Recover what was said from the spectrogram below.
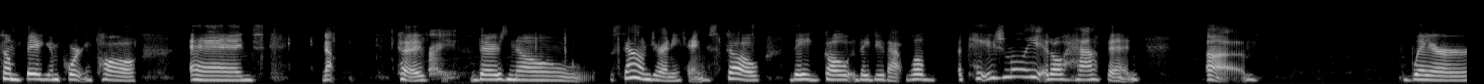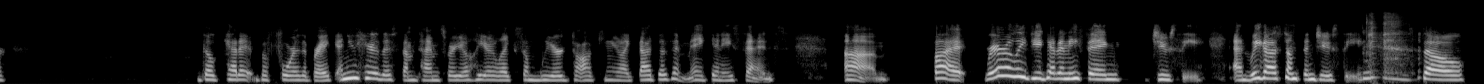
some big important call and no because right. there's no sound or anything so they go they do that well occasionally it'll happen um where they'll get it before the break and you hear this sometimes where you'll hear like some weird talking you're like that doesn't make any sense um but rarely do you get anything juicy. And we got something juicy. so,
